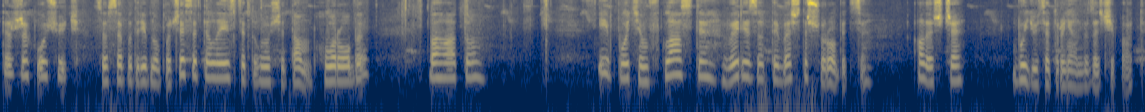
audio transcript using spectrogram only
теж вже хочуть. Це все потрібно почистити листя, тому що там хвороби багато. І потім вкласти, вирізати, бачите, що робиться. Але ще боюся троянди зачіпати.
